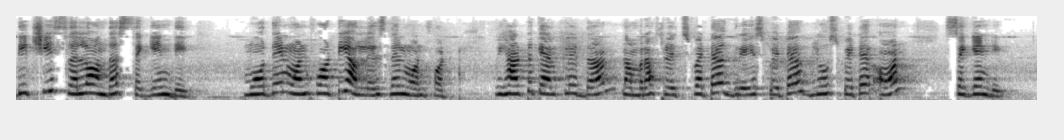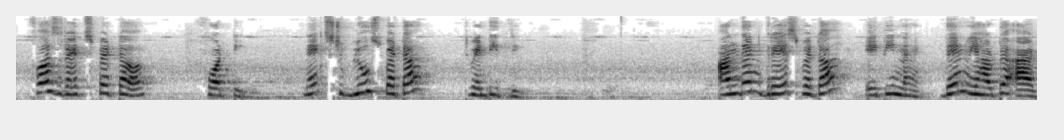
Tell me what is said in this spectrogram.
did she sell on the second day? More than 140 or less than 140? We have to calculate the number of red sweater, grey sweater, blue sweater on second day. First red sweater 40. Next blue sweater 23. And then grey sweater 89. Then we have to add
